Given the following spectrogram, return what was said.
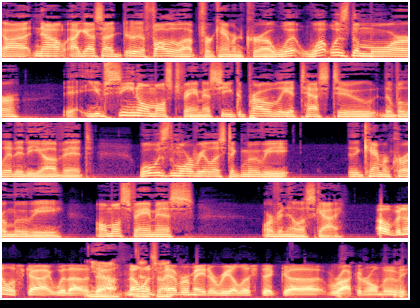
uh, now, I guess I'd uh, follow up for Cameron Crowe. What what was the more? You've seen Almost Famous, so you could probably attest to the validity of it. What was the more realistic movie, the Cameron Crowe movie, Almost Famous, or Vanilla Sky? Oh, Vanilla Sky, without a Yeah, doubt. No one's what- ever made a realistic uh, rock and roll movie.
